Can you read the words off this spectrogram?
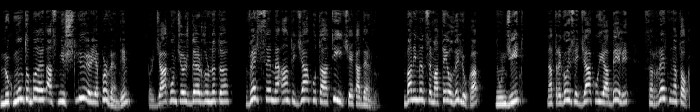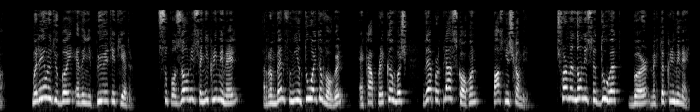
Nuk mund të bëhet asnjë shlyerje për vendin, për gjakun që është derdhur në të, veçse me anë të gjakut të atij që e ka derdhur. Mbani mend se Mateu dhe Luka, në Ungjijtë, na tregojnë se gjaku i Abelit thërret nga toka. Më lejoni t'ju bëj edhe një pyetje tjetër. Supozoni se një kriminel rrëmben fëmijën tuaj të vogël, e kap prej këmbësh dhe ia përplas kokën pas një shkëmbi. Çfarë mendoni se duhet bërë me këtë kriminel?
